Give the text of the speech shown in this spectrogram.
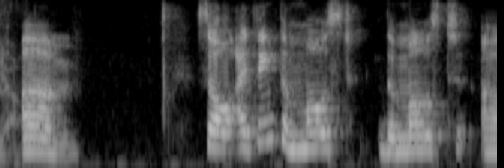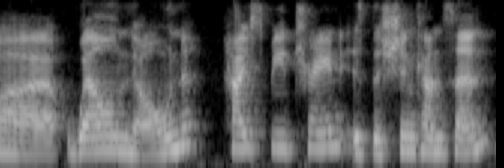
yeah. Um, so I think the most the most uh, well known high speed train is the Shinkansen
